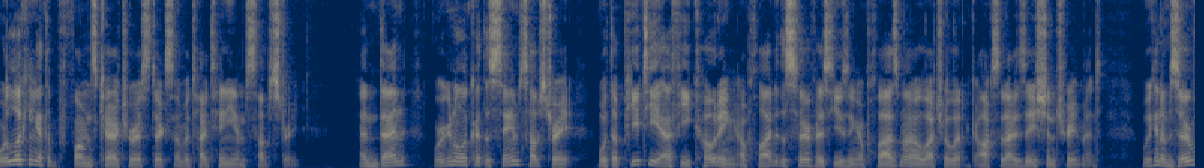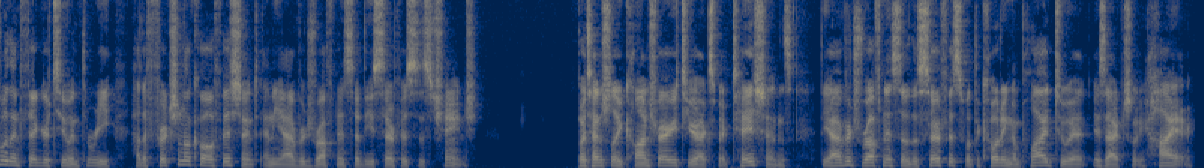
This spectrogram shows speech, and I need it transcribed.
we're looking at the performance characteristics of a titanium substrate. And then we're going to look at the same substrate with a PTFE coating applied to the surface using a plasma electrolytic oxidization treatment. We can observe within figure 2 and 3 how the frictional coefficient and the average roughness of these surfaces change. Potentially contrary to your expectations, the average roughness of the surface with the coating applied to it is actually higher.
